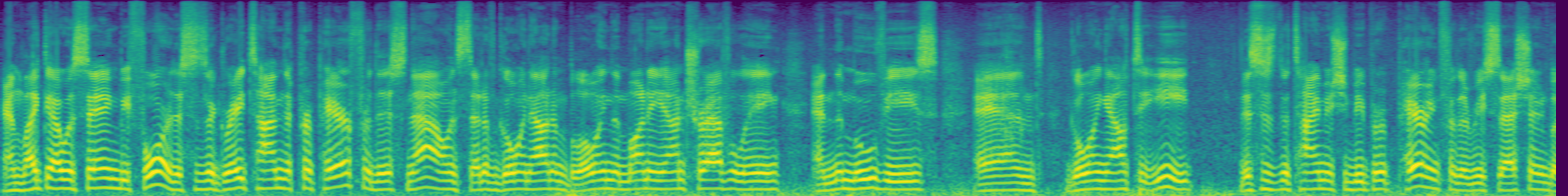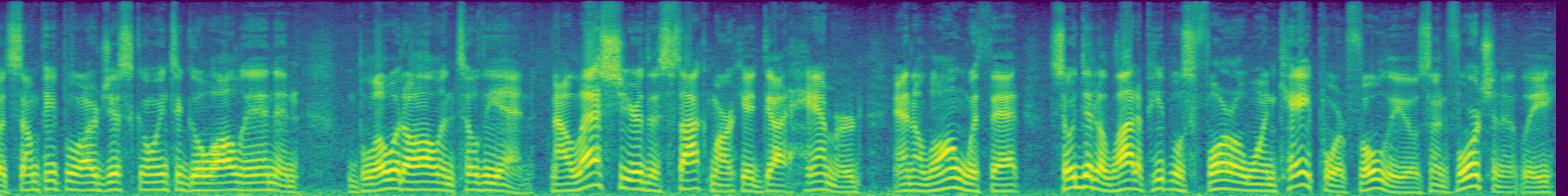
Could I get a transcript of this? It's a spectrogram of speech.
and like I was saying before, this is a great time to prepare for this now instead of going out and blowing the money on traveling and the movies and going out to eat. This is the time you should be preparing for the recession, but some people are just going to go all in and blow it all until the end. Now, last year the stock market got hammered, and along with that, so did a lot of people's 401k portfolios, unfortunately.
